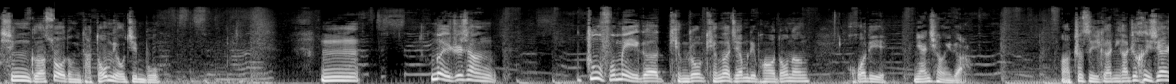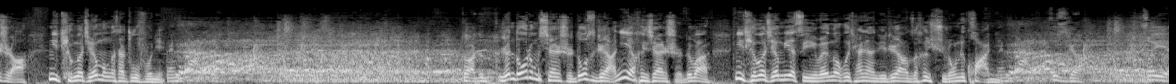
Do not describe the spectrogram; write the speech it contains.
性格所有东西他都没有进步。嗯，我一直想祝福每一个听众听我节目的朋友都能活得年轻一点啊！这是一个，你看这很现实啊！你听我节目我才祝福你，对吧？人都这么现实，都是这样。你也很现实，对吧？你听我节目也是因为我会天天的这样子很虚荣的夸你，就是这样。所以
